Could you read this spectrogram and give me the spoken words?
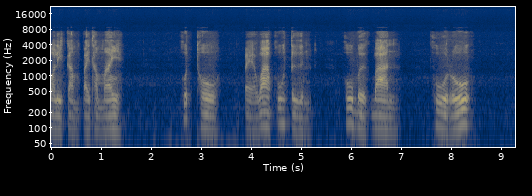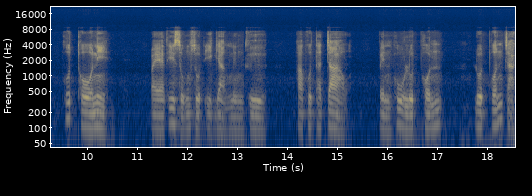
บริกรรมไปทำไม พุทโธ แปลว่าผู้ตื่น ผู้เบิกบาน ผู้รู้ พุทโธนี่ แปลที่สูงสุดอีกอย่างหนึ่งคือ พระพุทธเจ้า เป็นผู้หลุดพ้น หลุดพ้นจาก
